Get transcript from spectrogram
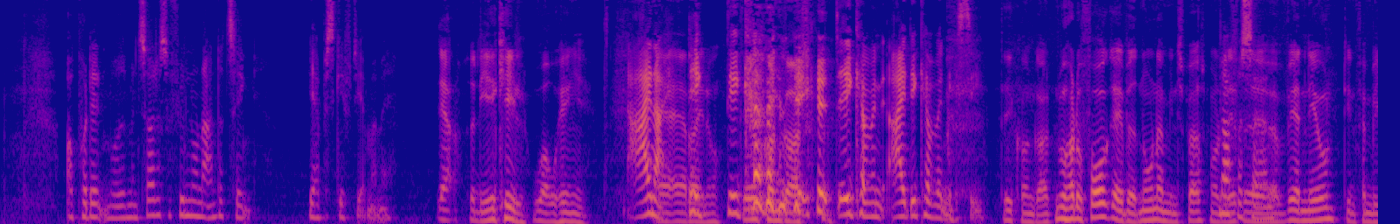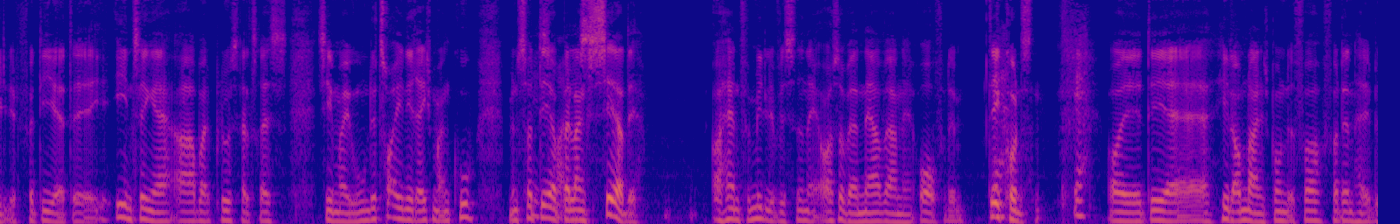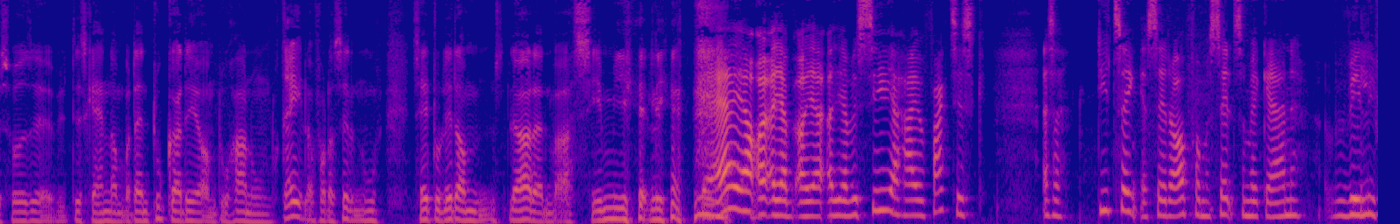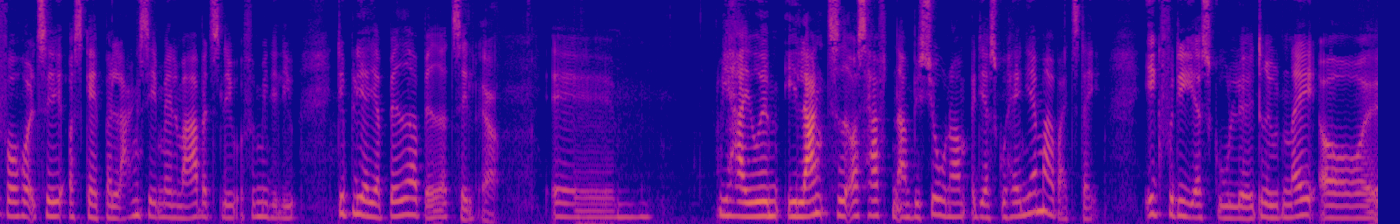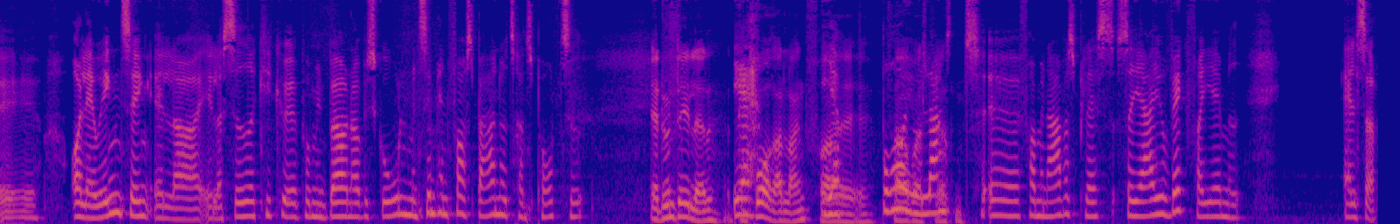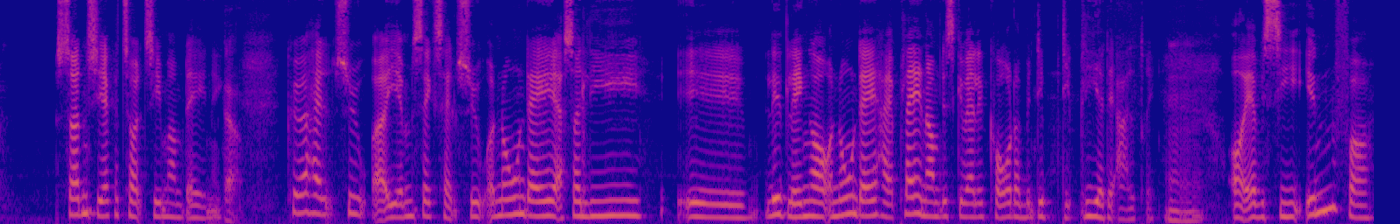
og på den måde. Men så er der selvfølgelig nogle andre ting, jeg beskæftiger mig med. Ja, så de er ikke helt uafhængige. Nej, nej, det, det, det, kan man godt. ikke, det kan man, ej, det kan man ikke sige. Det er kun godt. Nu har du foregrebet nogle af mine spørgsmål Nå, lidt øh, ved at nævne din familie, fordi at øh, en ting er at arbejde plus 50 timer i ugen, det tror jeg egentlig rigtig mange kunne, men så det, det at balancere det, og have en familie ved siden af, også at være nærværende over for dem. Det er ja. kunsten. Ja. Og øh, det er helt omdrejningspunktet for, for den her episode. Det, skal handle om, hvordan du gør det, og om du har nogle regler for dig selv. Nu sagde du lidt om, lørdagen var semi Ja, ja, og jeg, og, jeg, og jeg vil sige, jeg har jo faktisk... Altså, de ting, jeg sætter op for mig selv, som jeg gerne vil i forhold til at skabe balance mellem arbejdsliv og familieliv, det bliver jeg bedre og bedre til. Ja. Øh, vi har jo i lang tid også haft en ambition om, at jeg skulle have en hjemmearbejdsdag. Ikke fordi jeg skulle øh, drive den af og, øh, og lave ingenting, eller, eller sidde og kigge øh, på mine børn op i skolen, men simpelthen for at spare noget transporttid. Ja, du er en del af det. Du ja, bor ret langt fra Jeg øh, bor fra jo langt øh, fra min arbejdsplads, så jeg er jo væk fra hjemmet. Altså, sådan cirka 12 timer om dagen. Ikke? Ja. Kører halv syv og hjemme seks halv syv, og nogle dage er så lige øh, lidt længere, og nogle dage har jeg planer om, det skal være lidt kortere, men det, det bliver det aldrig. Mm. Og jeg vil sige, inden for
